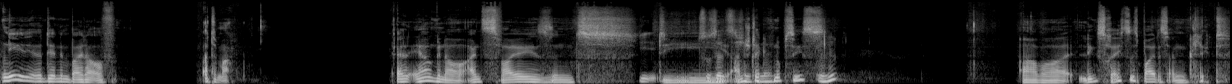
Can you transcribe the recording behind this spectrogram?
Nee, der nimmt beide auf. Warte mal. LR, genau. 1, 2 sind Die die, Ansteckknupsis. Mhm. Aber links, rechts ist beides angeklickt.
